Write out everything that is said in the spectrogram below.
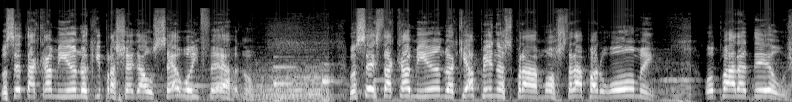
Você está caminhando aqui para chegar ao céu ou ao inferno? Você está caminhando aqui apenas para mostrar para o homem ou para Deus?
